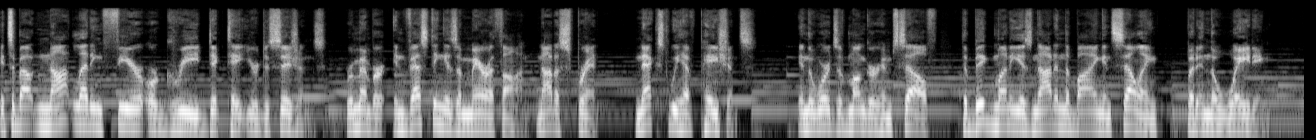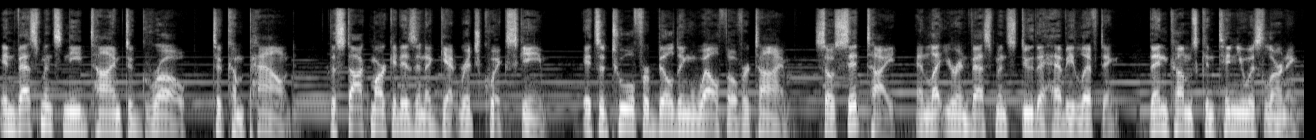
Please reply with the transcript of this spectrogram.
It's about not letting fear or greed dictate your decisions. Remember, investing is a marathon, not a sprint. Next we have patience. In the words of Munger himself, the big money is not in the buying and selling, but in the waiting. Investments need time to grow, to compound. The stock market isn't a get-rich-quick scheme. It's a tool for building wealth over time. So sit tight and let your investments do the heavy lifting. Then comes continuous learning.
